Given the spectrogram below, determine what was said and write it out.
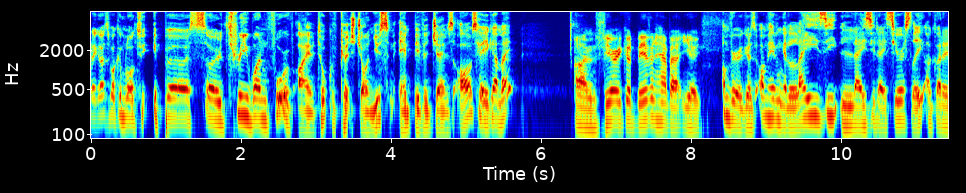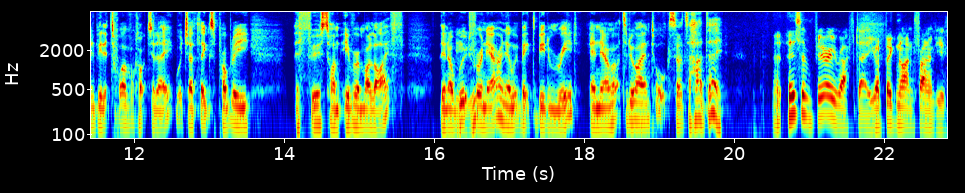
Righty, guys, welcome along to episode 314 of IMTalk with Coach John Newsom and Bevan James Oz. How you going, mate? I'm very good, Bevan. How about you? I'm very good. I'm having a lazy, lazy day. Seriously, I got out of bed at 12 o'clock today, which I think is probably the first time ever in my life. Then I worked mm-hmm. for an hour and then went back to bed and read, and now I'm about to do IMTalk, so it's a hard day. It is a very rough day. You got a big night in front of you.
